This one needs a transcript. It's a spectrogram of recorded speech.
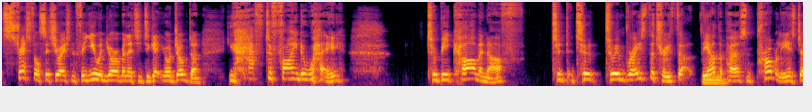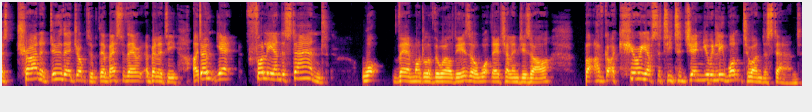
stressful situation for you and your ability to get your job done, you have to find a way to be calm enough to to to embrace the truth that the Mm. other person probably is just trying to do their job to the best of their ability. I don't yet fully understand what their model of the world is or what their challenges are, but I've got a curiosity to genuinely want to understand.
